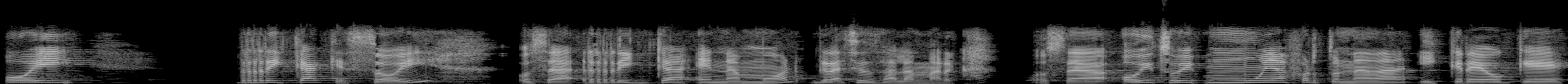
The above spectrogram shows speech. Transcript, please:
hoy rica que soy, o sea, rica en amor gracias a la marca. O sea, hoy soy muy afortunada y creo que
